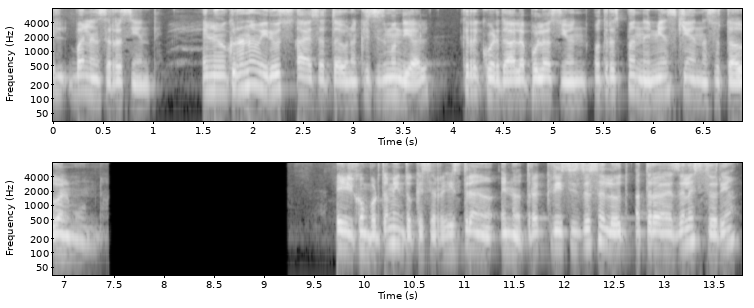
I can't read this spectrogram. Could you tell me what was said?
el balance reciente. El nuevo coronavirus ha desatado una crisis mundial que recuerda a la población otras pandemias que han azotado al mundo. El comportamiento que se ha registrado en otra crisis de salud a través de la historia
